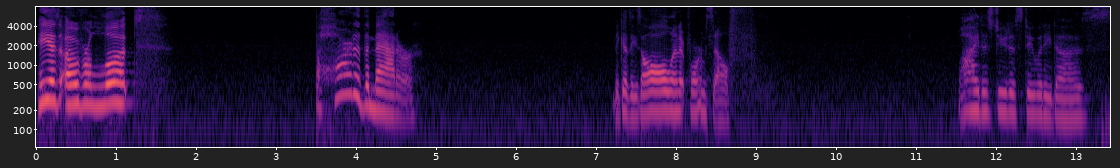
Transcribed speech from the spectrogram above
He has overlooked the heart of the matter because he's all in it for himself. Why does Judas do what he does?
